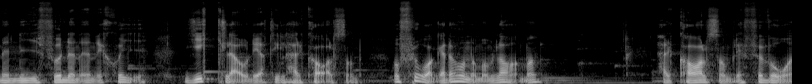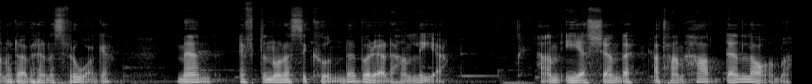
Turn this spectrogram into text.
Med nyfunnen energi gick Claudia till herr Karlsson och frågade honom om laman. Herr Karlsson blev förvånad över hennes fråga, men efter några sekunder började han le. Han erkände att han hade en lama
